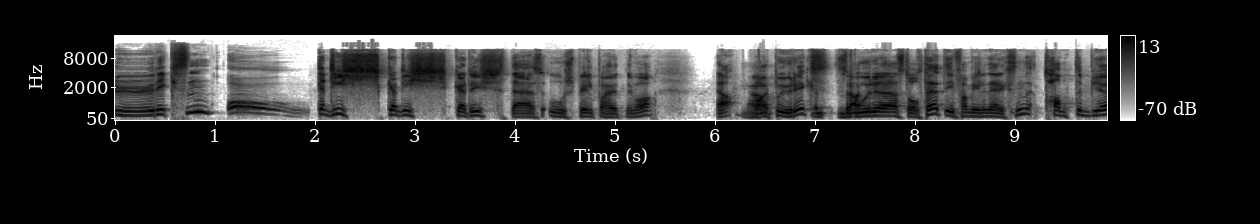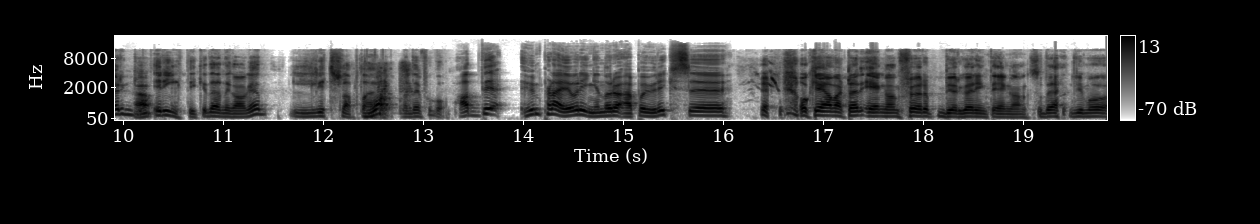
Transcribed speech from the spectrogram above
Uriksen? Oh! Gadish, gadish, gadish. Det er ordspill på høyt nivå. Ja, var på Urix. Stor eh, stolthet i familien Eriksen. Tante Bjørg Ja. ringte ikke denne gangen. Litt slapt av henne, men det får gå. Ja, det, hun pleier å ringe når hun er på Urix. eh, Ok, jeg har vært der én gang før, og Bjørg har ringt én gang. Så det, vi, må,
